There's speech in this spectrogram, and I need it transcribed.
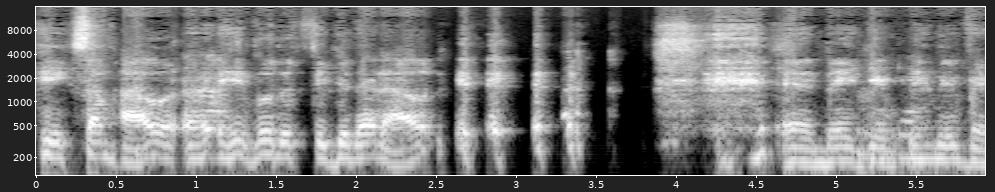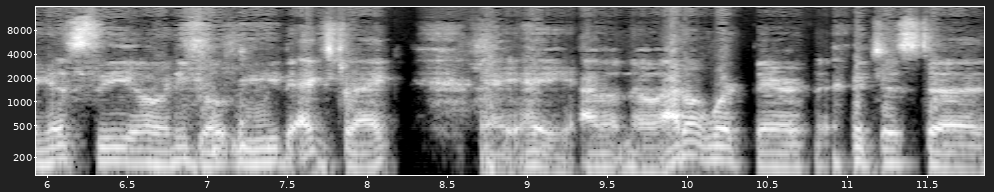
they somehow are able to figure that out. and they give and they bring us the horny goat weed extract. Hey, hey, I don't know. I don't work there. just uh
